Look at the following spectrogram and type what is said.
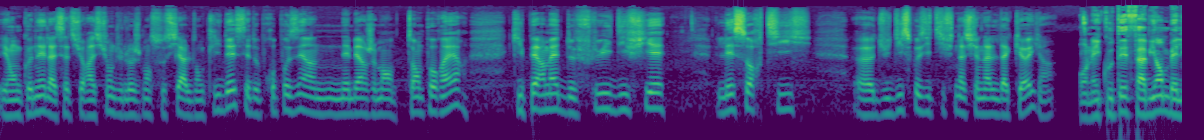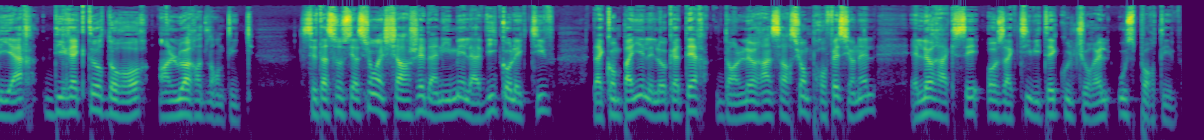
et on connaît la saturation du logement social. Donc l'idée, c'est de proposer un hébergement temporaire qui permette de fluidifier les sorties du dispositif national d'accueil on écoutait Fabien Béliard, directeur d'Aurore en Loire-Atlantique. Cette association est chargée d'animer la vie collective, d'accompagner les locataires dans leur insertion professionnelle et leur accès aux activités culturelles ou sportives.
